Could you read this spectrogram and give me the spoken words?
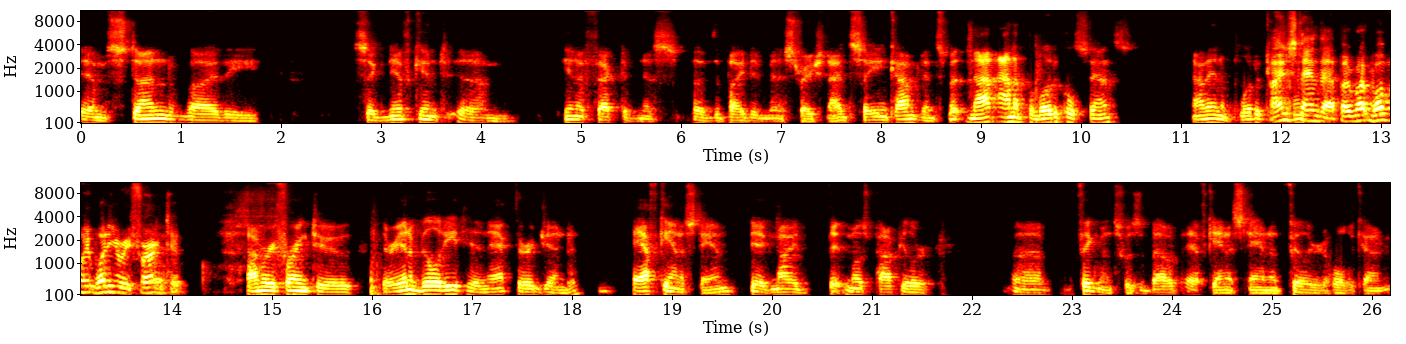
am stunned by the significant um, ineffectiveness of the Biden administration. I'd say incompetence, but not on a political sense, not in a political. I sense. understand that, but what, what, what are you referring to? I'm referring to their inability to enact their agenda. Afghanistan, big, my bit most popular uh, figments was about Afghanistan and failure to hold economy.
